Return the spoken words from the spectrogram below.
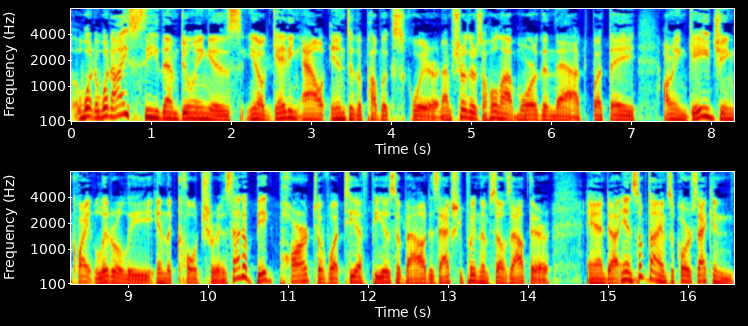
what what I see them doing is you know getting out into the public square, and I'm sure there's a whole lot more than that. But they are engaging quite literally in the culture. Is that a big part of what TFP is about? Is actually putting themselves out there, and uh, and sometimes, of course, that can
